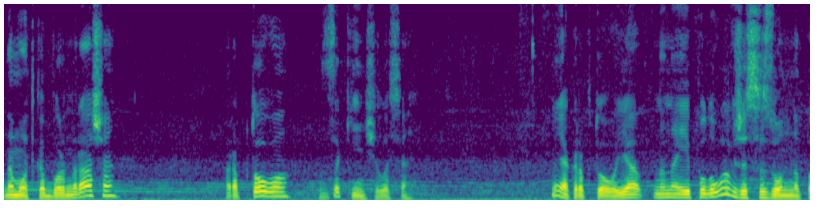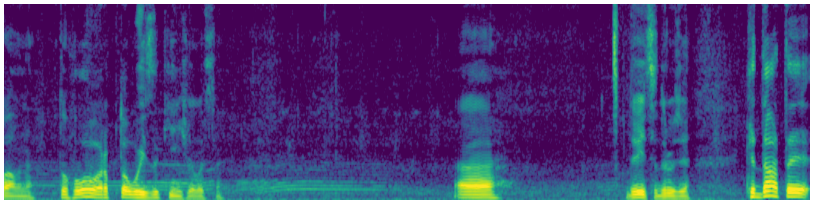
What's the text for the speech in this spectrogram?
намотка Born Russia раптово закінчилася. Ну як раптово? Я на неї половив вже сезон, напевне, того раптово і закінчилося. Е, Дивіться, друзі, кидати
